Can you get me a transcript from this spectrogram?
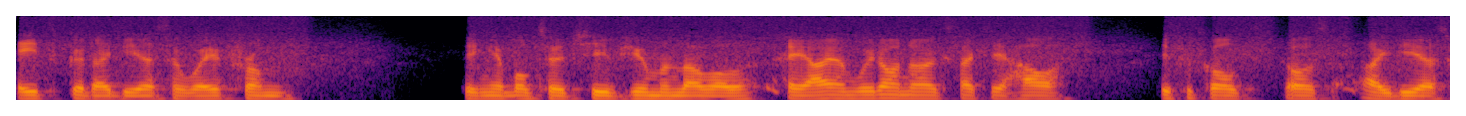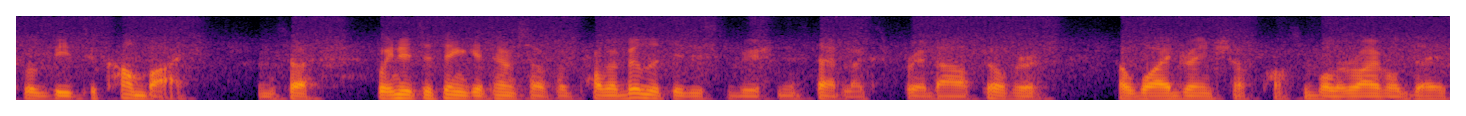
eight good ideas away from being able to achieve human level AI. And we don't know exactly how difficult those ideas will be to come by. And so we need to think in terms of a probability distribution instead, like spread out over a wide range of possible arrival days.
